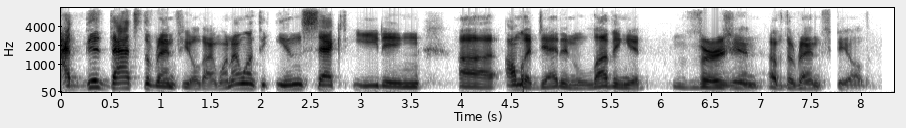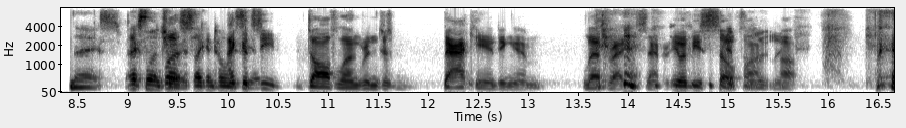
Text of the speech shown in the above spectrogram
I did. That's the Renfield I want. I want the insect-eating, uh, almost dead and loving it version of the Renfield. Nice, excellent Plus, choice. I can totally I could see, see Dolph Lundgren just backhanding him left, right, and center. It would be so fun. Oh.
